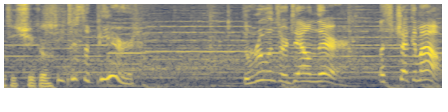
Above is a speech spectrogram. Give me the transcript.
where did she go? She disappeared. The ruins are down there. Let's check them out.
